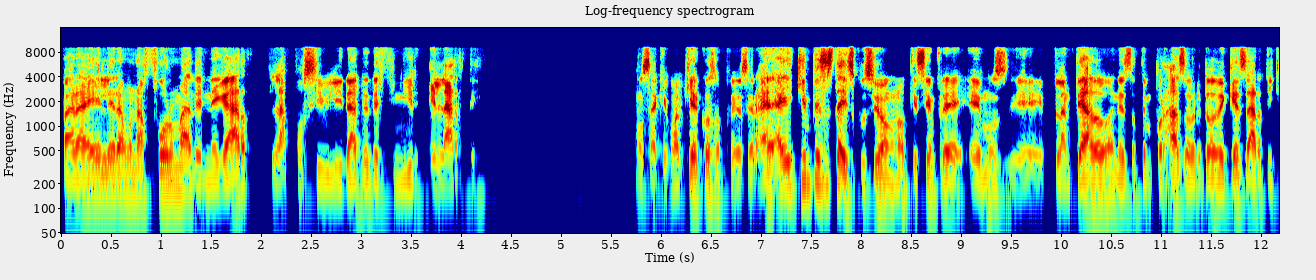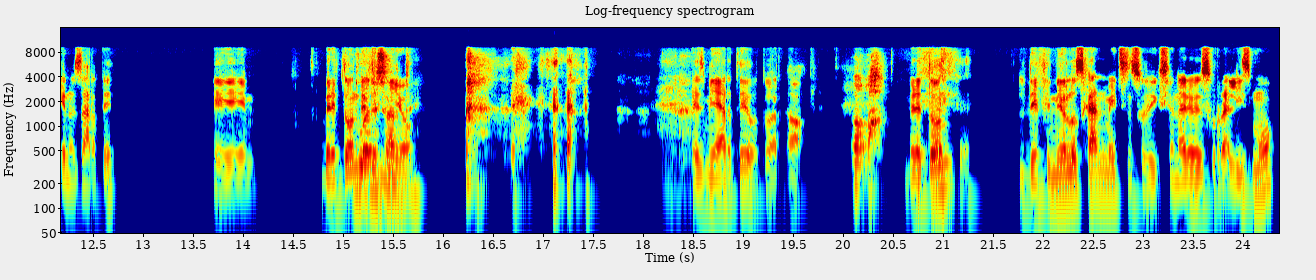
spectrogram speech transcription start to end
Para él era una forma de negar la posibilidad de definir el arte. O sea, que cualquier cosa podía ser. Aquí empieza esta discusión, ¿no? Que siempre hemos eh, planteado en esta temporada, sobre todo de qué es arte y qué no es arte. Eh, Tú eres definió, arte. ¿Es mi arte o tu arte? Oh. Oh, Breton definió los handmaids en su diccionario de surrealismo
